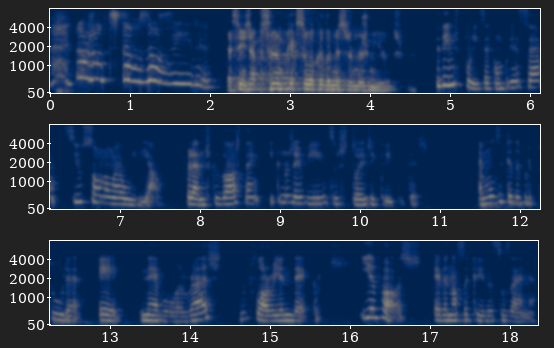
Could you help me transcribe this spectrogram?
Nós não te estamos a ouvir. Assim, já perceberam porque é que sou eu que adormeço os meus miúdos? Pedimos por isso a compreensão se o som não é o ideal. Esperamos que gostem e que nos enviem sugestões e críticas. A música de abertura é Nebula Rush, de Florian Decros. E a voz é da nossa querida Susana.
